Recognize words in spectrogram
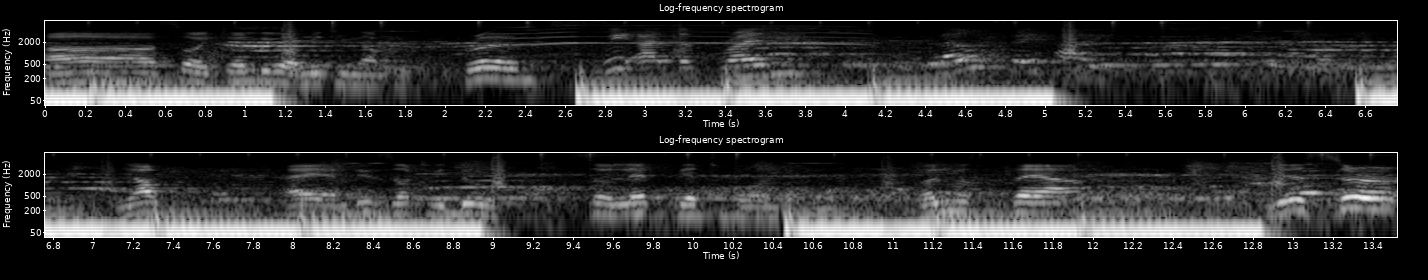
Uh, so I told you we're meeting up with friends. We are the friends. Hello, say hi. Yup. Hey, and this is what we do. So let's get born. Almost there. Yes, sir.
